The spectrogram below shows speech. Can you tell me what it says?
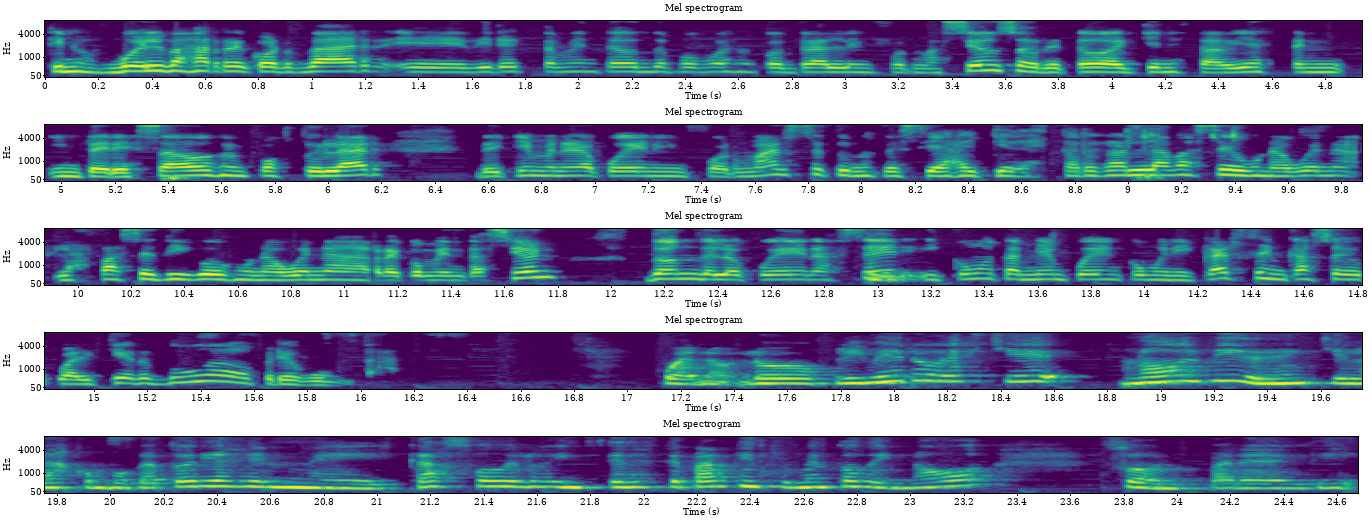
que nos vuelvas a recordar eh, directamente dónde podemos encontrar la información, sobre todo a quienes todavía estén interesados en postular, de qué manera pueden informarse. Tú nos decías, hay que descargar la base, una buena, las bases digo es una buena recomendación, dónde lo pueden hacer y cómo también pueden comunicarse en caso de cualquier duda o pregunta. Bueno, lo primero es que no olviden que las convocatorias en el caso de, los, de este parque de instrumentos de Innova son para el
